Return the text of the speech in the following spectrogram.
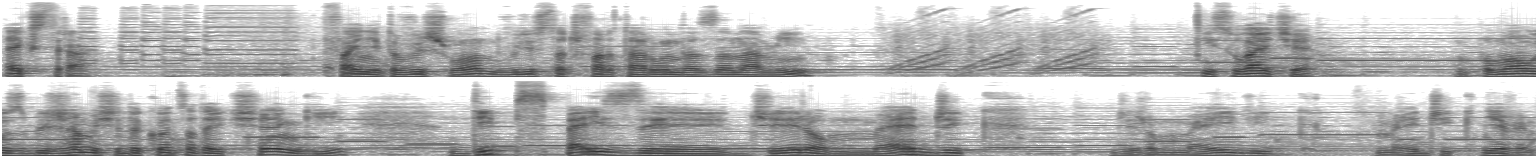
Ekstra. Fajnie to wyszło, 24 runda za nami. I słuchajcie, pomału zbliżamy się do końca tej księgi. Deep Space Gyro Magic. Gyro Magic. Magic, nie wiem.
